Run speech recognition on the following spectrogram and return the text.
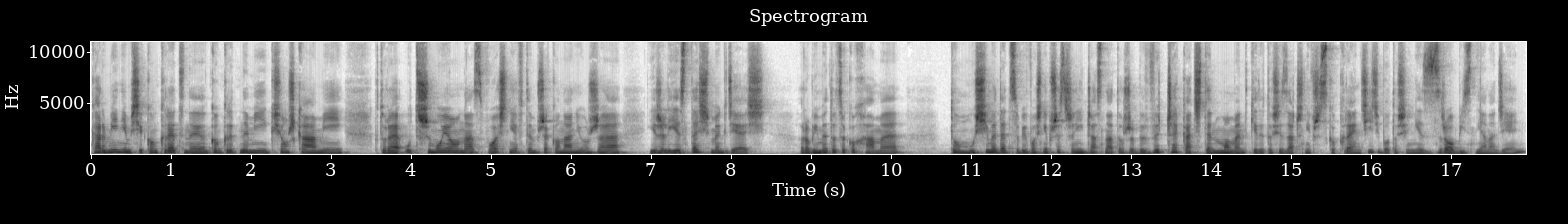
karmieniem się konkretny, konkretnymi książkami, które utrzymują nas właśnie w tym przekonaniu, że jeżeli jesteśmy gdzieś, robimy to, co kochamy, to musimy dać sobie właśnie przestrzeń i czas na to, żeby wyczekać ten moment, kiedy to się zacznie wszystko kręcić, bo to się nie zrobi z dnia na dzień.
